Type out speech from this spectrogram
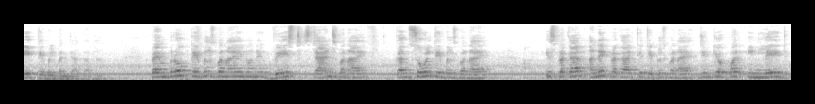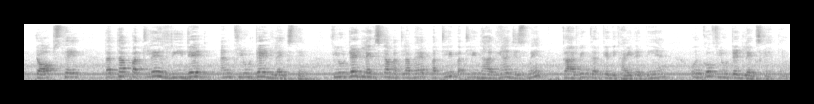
एक टेबल बन जाता था। पेम्ब्रोक टेबल्स बनाए इन्होंने वेस्ट स्टैंड्स बनाए कंसोल टेबल्स बनाए, इस प्रकार अनेक प्रकार के टेबल्स बनाए, जिनके ऊपर इनलेड टॉप्स थे, तथा पतले रीडेड एंड फ्लूटेड लेग्स थे। फ्लूटेड लेग्स का मतलब है पतली पतली धारियाँ जिसमें कार्विंग करके दिखाई देती हैं, उनको फ्लूटेड लेग्स कहते हैं।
